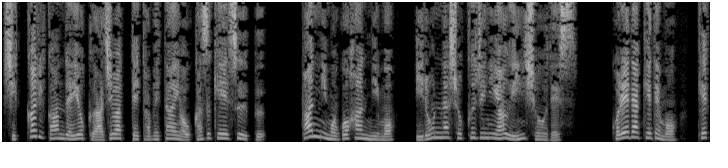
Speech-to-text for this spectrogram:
しっかり噛んでよく味わって食べたいおかず系スープ。パンにもご飯にも、いろんな食事に合う印象です。これだけでも結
